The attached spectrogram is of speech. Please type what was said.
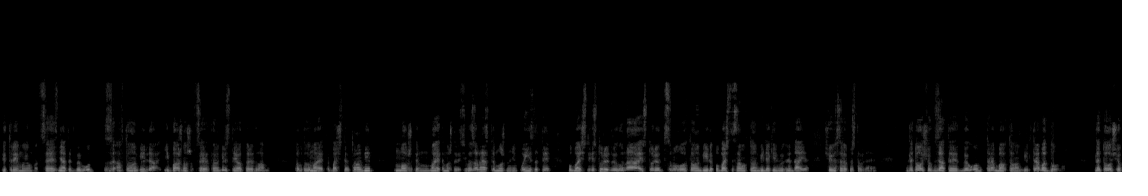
підтримуємо, це зняти двигун з автомобіля і бажано, щоб цей автомобіль стояв перед вами. Тобто ви маєте бачити автомобіль, можете, маєте можливість його завести, можна на ньому поїздити, побачити історію двигуна, історію самого автомобіля, побачити сам автомобіль, як він виглядає, що він себе представляє. Для того, щоб взяти двигун, треба автомобіль, треба донор. Для того, щоб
